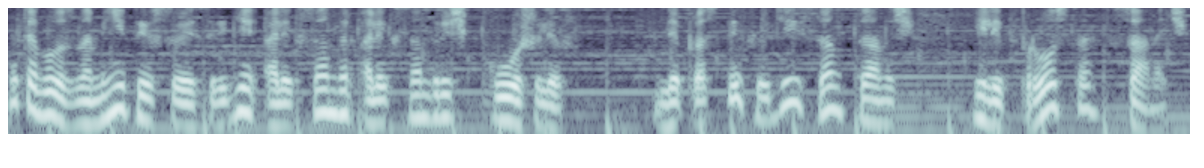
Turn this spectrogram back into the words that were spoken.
Это был знаменитый в своей среде Александр Александрович Кошелев, для простых людей Сан Саныч или просто Саныч.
